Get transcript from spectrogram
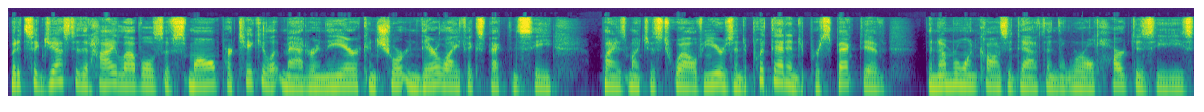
but it suggested that high levels of small particulate matter in the air can shorten their life expectancy by as much as 12 years. And to put that into perspective, the number one cause of death in the world, heart disease,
